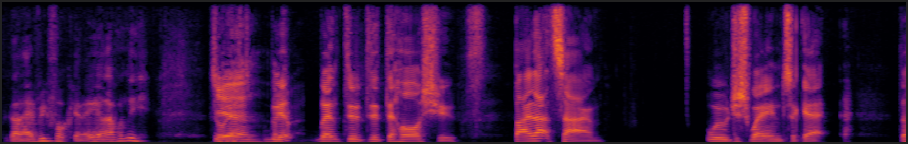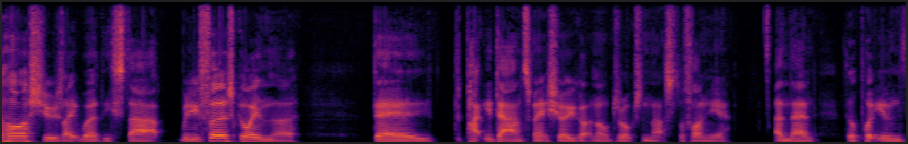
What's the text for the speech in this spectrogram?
they got every fucking ear, haven't they? So we, Yeah. to- we went through the, the horseshoe. By that time, we were just waiting to get the horseshoes, like where they start. When you first go in there, they, they pat you down to make sure you've got no drugs and that stuff on you, and then they'll put you in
